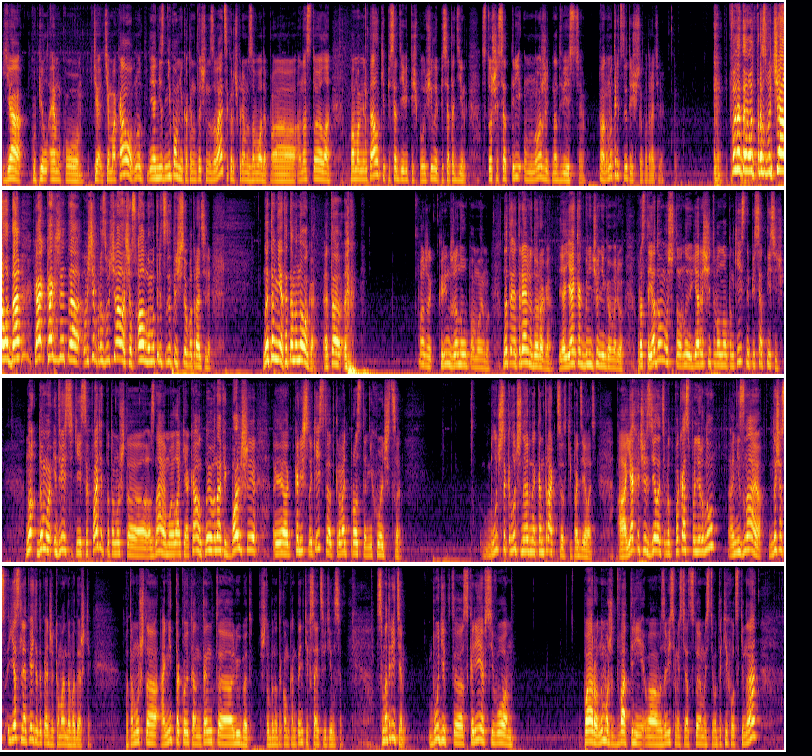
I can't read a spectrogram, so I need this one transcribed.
я купил М-ку Темакао, ну, я не, не помню, как она точно называется, короче, прямо с завода. А, она стоила по моменталке 59 тысяч, получила и 51. 163 умножить на 200. А, ну мы 32 тысячи все потратили. Вот это вот прозвучало, да? Как, как же это вообще прозвучало сейчас? А, ну мы 32 тысячи все потратили. Но это нет, это много. Это... Боже, кринжанул, по-моему. Но это, это реально дорого. Я, я как бы ничего не говорю. Просто я думал, что... Ну, я рассчитывал на open case на 50 тысяч. Но, думаю, и 200 кейсов хватит, потому что, зная мой лаки аккаунт, ну его нафиг, больше э, количество кейсов открывать просто не хочется. Лучше, лучше наверное, контракт все-таки поделать. А я хочу сделать, вот пока спойлерну, а, не знаю, ну сейчас, если ответит, опять же, команда ВДшки. Потому что они такой контент э, любят, чтобы на таком контенте их сайт светился. Смотрите, будет, э, скорее всего, пару, ну, может, 2-3, э, в зависимости от стоимости вот таких вот скина.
